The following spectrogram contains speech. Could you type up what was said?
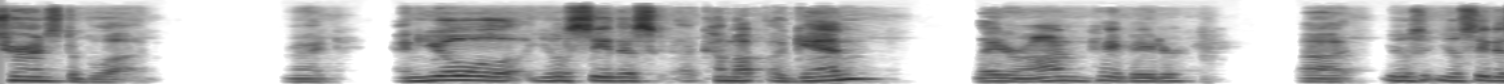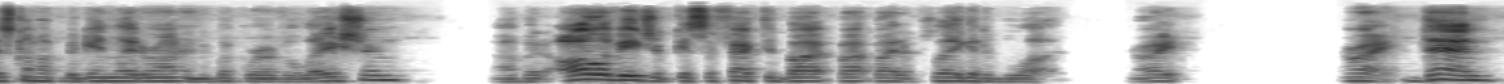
turns to blood, right? And you'll you'll see this come up again later on. Hey, Peter, uh, you'll, you'll see this come up again later on in the book of Revelation. Uh, but all of Egypt gets affected by, by, by the plague of the blood, right? All right. Then,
